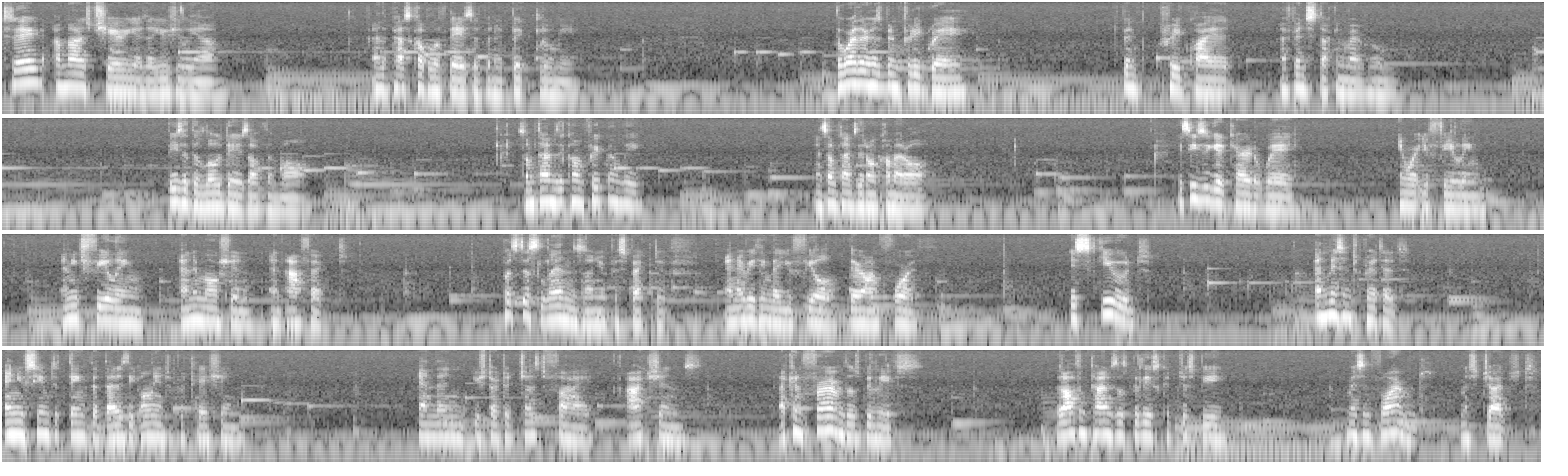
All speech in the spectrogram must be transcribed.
Today, I'm not as cheery as I usually am, and the past couple of days have been a bit gloomy. The weather has been pretty grey, it's been pretty quiet. I've been stuck in my room. These are the low days of them all. Sometimes they come frequently, and sometimes they don't come at all. It's easy to get carried away in what you're feeling, and each feeling and emotion and affect puts this lens on your perspective, and everything that you feel there on forth is skewed and misinterpreted, and you seem to think that that is the only interpretation, and then you start to justify actions that confirm those beliefs. But oftentimes, those beliefs could just be misinformed, misjudged.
